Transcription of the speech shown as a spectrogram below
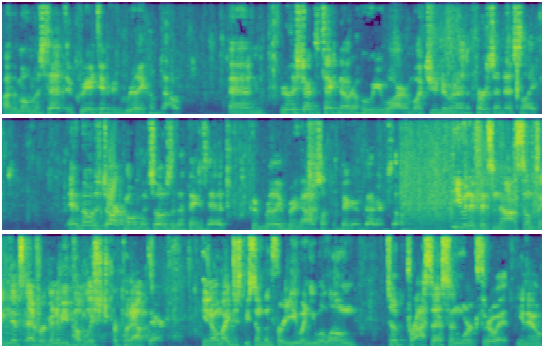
are the moments that the creativity really comes out, and really start to take note of who you are and what you're doing as a person. It's like. In those dark moments, those are the things that can really bring out something bigger and better. So, even if it's not something that's ever going to be published or put out there, you know, it might just be something for you and you alone to process and work through it. You know,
